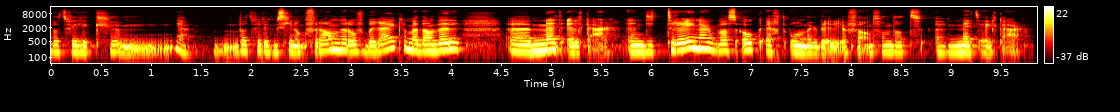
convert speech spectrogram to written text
wat, wil ik, um, ja, wat wil ik misschien ook veranderen of bereiken, maar dan wel met elkaar. En die trainer was ook echt onderdeel hiervan, van dat met elkaar.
